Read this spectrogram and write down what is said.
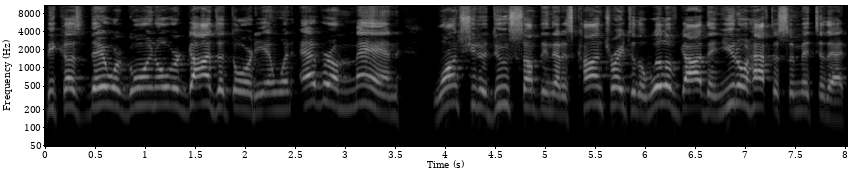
because they were going over God's authority. And whenever a man wants you to do something that is contrary to the will of God, then you don't have to submit to that.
